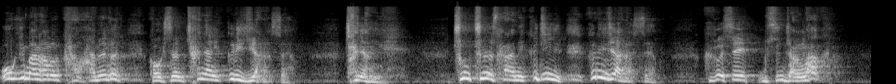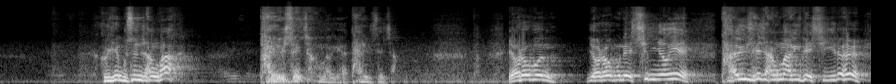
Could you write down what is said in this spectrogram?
오기만 하면 가, 하면은 거기서는 찬양이 끊이지 않았어요. 찬양이. 춤추는 사람이 끊이지, 끊이지 않았어요. 그것이 무슨 장막? 그게 무슨 장막? 다윗의 장막이야, 다윗의 장막. 여러분, 여러분의 심령이 다윗의 장막이 되시기를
